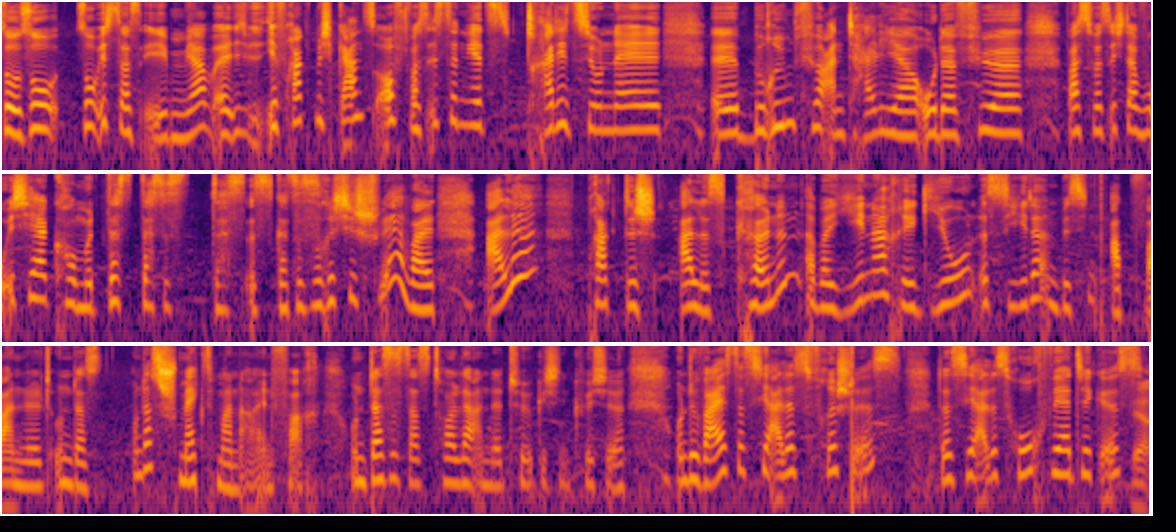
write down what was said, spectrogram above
So, so, so ist das eben, ja. Ihr fragt mich ganz oft, was ist denn jetzt traditionell äh, berühmt für Antalya oder für was weiß ich da, wo ich herkomme. Das, das, ist, das, ist, das ist richtig schwer, weil alle praktisch alles können, aber je nach Region ist jeder ein bisschen abwandelt und das und das schmeckt man einfach. Und das ist das Tolle an der türkischen Küche. Und du weißt, dass hier alles frisch ist, dass hier alles hochwertig ist. Ja.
